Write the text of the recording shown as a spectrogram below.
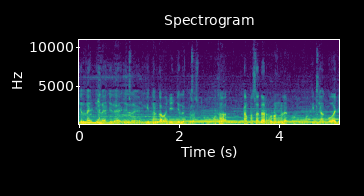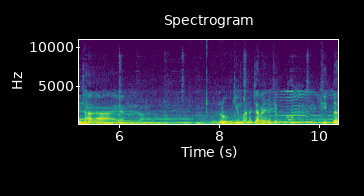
jelek jelek jelek jelek. Kita anggap aja jelek terus. Maka tanpa sadar orang ngeliat oh makin jago aja nih. Ah, ah, ya bener banget. lu gimana caranya kita, kita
